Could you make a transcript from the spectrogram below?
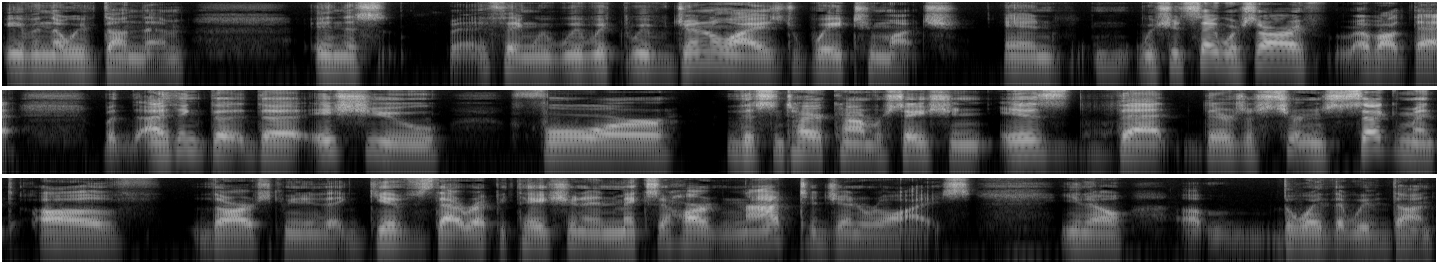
even though we've done them in this thing, we, we we've generalized way too much, and we should say we're sorry about that. But I think the the issue for this entire conversation is that there's a certain segment of the Arch community that gives that reputation and makes it hard not to generalize, you know, um, the way that we've done.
